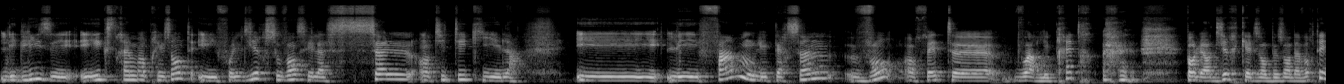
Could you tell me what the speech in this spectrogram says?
l'Église est, extrêmement présente et il faut le dire, souvent c'est la seule entité qui est là. Et les femmes ou les personnes vont en fait euh, voir les prêtres pour leur dire qu'elles ont besoin d'avorter.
